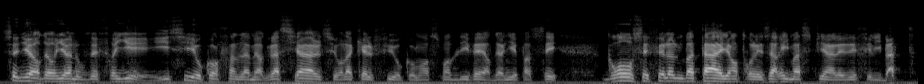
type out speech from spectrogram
Seigneur de rien ne vous effrayez. Ici, aux confins de la mer glaciale, sur laquelle fut au commencement de l'hiver dernier passé, grosse et félonne bataille entre les Arimaspiens et les Félibates.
